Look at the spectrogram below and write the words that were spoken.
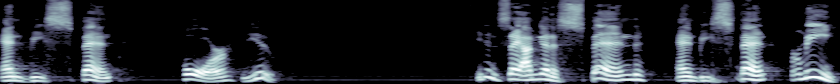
and be spent for you. He didn't say, I'm going to spend and be spent for me.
